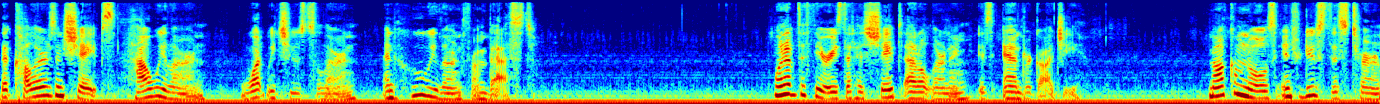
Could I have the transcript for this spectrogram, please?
that colors and shapes how we learn, what we choose to learn, and who we learn from best. One of the theories that has shaped adult learning is andragogy. Malcolm Knowles introduced this term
